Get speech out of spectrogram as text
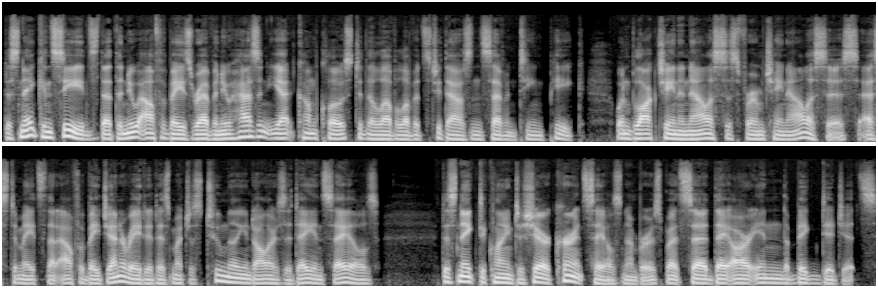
DeSnake concedes that the new Alphabay's revenue hasn't yet come close to the level of its 2017 peak, when blockchain analysis firm Chainalysis estimates that Alphabay generated as much as $2 million a day in sales. DeSnake declined to share current sales numbers, but said they are in the big digits.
